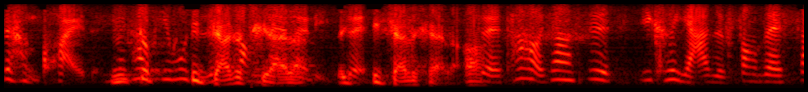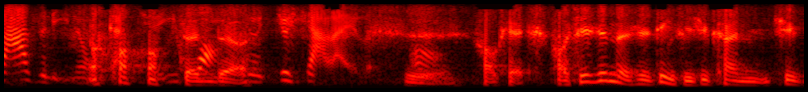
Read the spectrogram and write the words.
是很快的，因为它几乎只是放在那里，对，一夹就起来了啊。对，它好像是一颗牙子放在沙子里那种感觉，一晃就就下来了。是，OK，好，其实真的是定期去看，去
